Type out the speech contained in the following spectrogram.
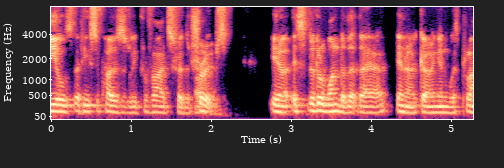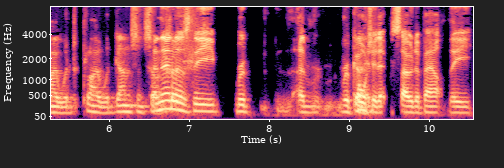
meals that he supposedly provides for the Oh, troops. You know, it's little wonder that they're you know going in with plywood plywood guns and so on. and then there's the re- reported episode about the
